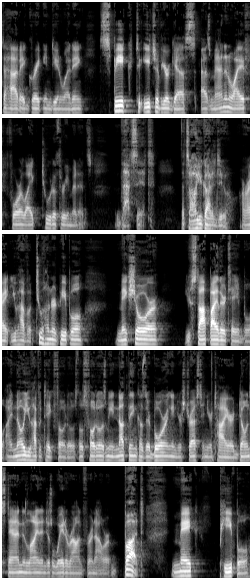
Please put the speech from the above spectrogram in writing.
to have a great Indian wedding. Speak to each of your guests as man and wife for like two to three minutes. That's it. That's all you got to do. All right. You have 200 people. Make sure you stop by their table. I know you have to take photos. Those photos mean nothing because they're boring and you're stressed and you're tired. Don't stand in line and just wait around for an hour. But make people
